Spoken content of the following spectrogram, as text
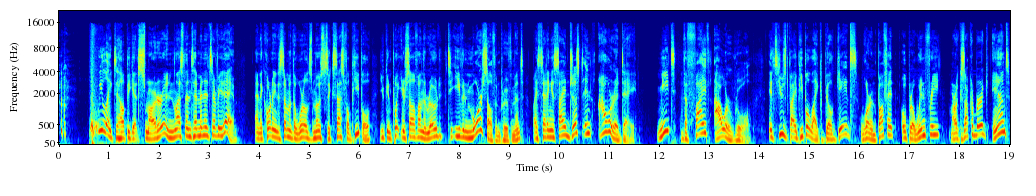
we like to help you get smarter in less than 10 minutes every day. And according to some of the world's most successful people, you can put yourself on the road to even more self improvement by setting aside just an hour a day. Meet the five hour rule. It's used by people like Bill Gates, Warren Buffett, Oprah Winfrey, Mark Zuckerberg, and,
